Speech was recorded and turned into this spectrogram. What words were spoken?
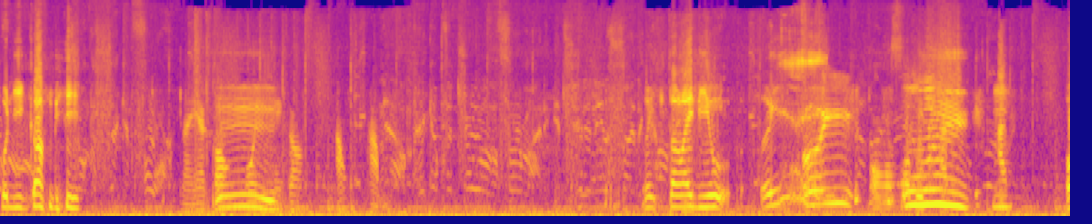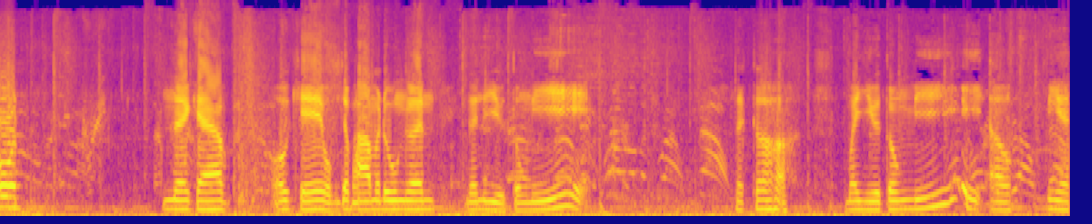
คุณยิงกล้องดี ไหนอะกล้องอืม โอ้ยไงกล้อง เอ้าทเฮ้ยต้องไล่บิวเฮ้ยำเฮ้ยอุ้ยอดนะครับ โอเค ผมจะพามาดูเงิน เงินจะอยู่ตรงนี้ แล้วก็มาอยู่ตรงนี้ เอาเนี่ย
